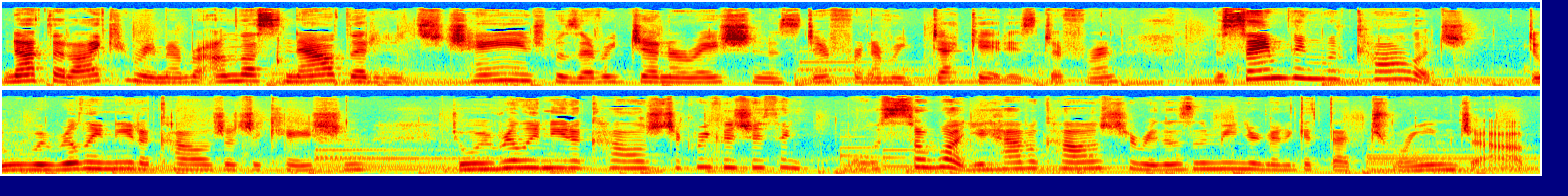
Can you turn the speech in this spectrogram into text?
Not that I can remember, unless now that it's changed because every generation is different, every decade is different. The same thing with college. Do we really need a college education? Do we really need a college degree? Because you think, well, so what? You have a college degree doesn't mean you're going to get that dream job.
